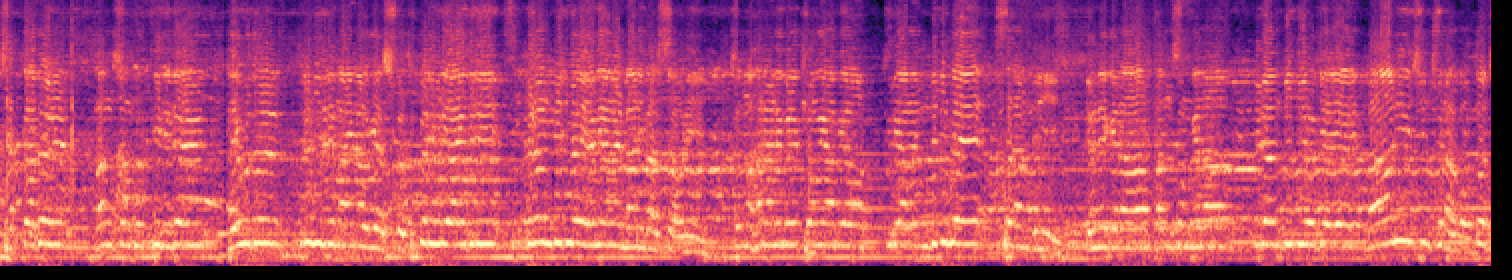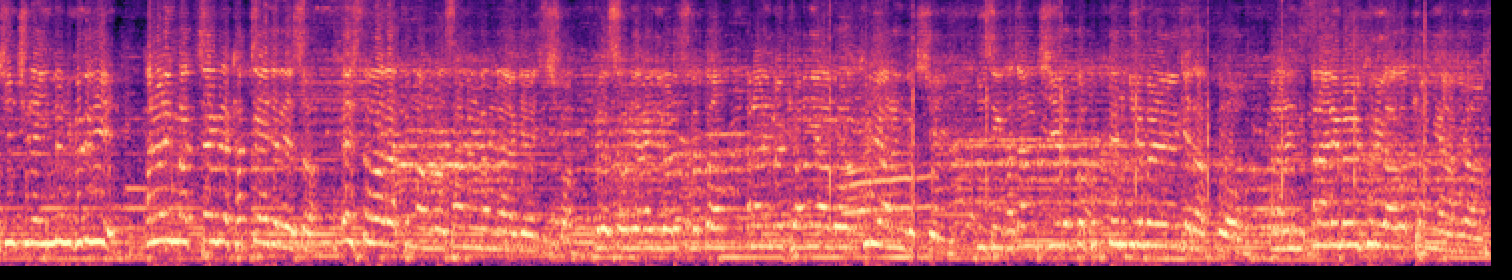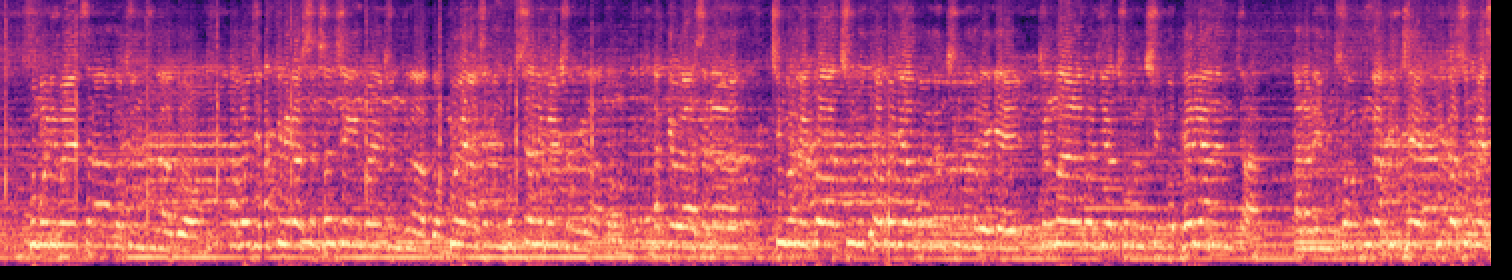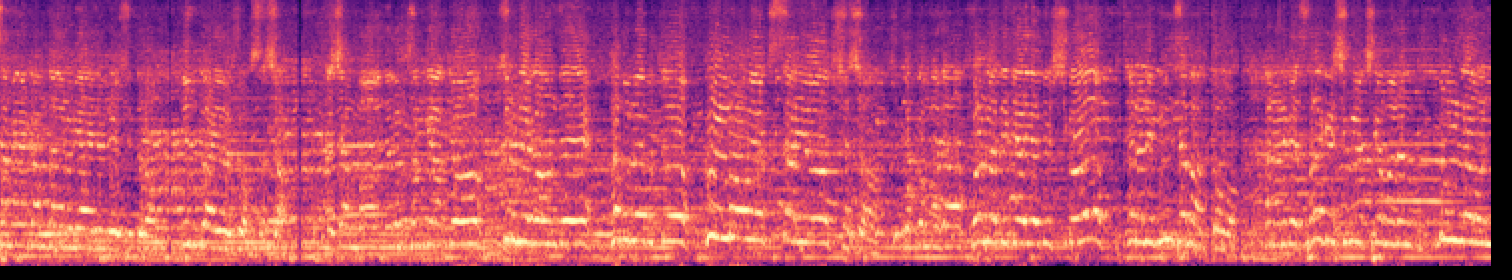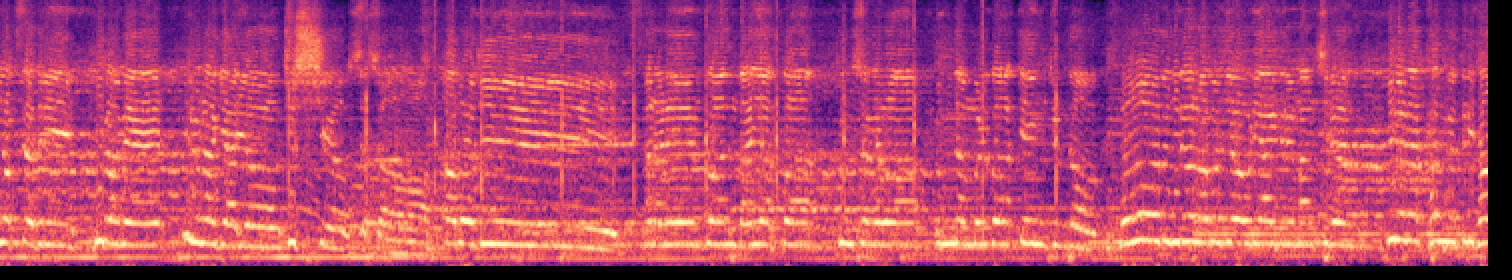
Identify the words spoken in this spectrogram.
작가들, 방송국 PD들, 배우들 이런 일들이 많이 나오게 하시고 특별히 우리 아이들이 그런 비디오의 영향을 많이 받사오니 정말 하나님을 경외하며 두려하는 믿음의 사람들이 연예계나 방송계나 이런 미디어계에 많이 진출하고 또 진출해 있는 그들이 하나님 막자임을 각자의 자리에서 에스더와 같은 마음으로 삶을 감당하게 해주시고 그래서 우리 아이들이 어려서부터 하나님을 경외하고 두려워하는 것이 인생의 가장 지혜롭고 복된 이름을 깨닫고 하나님, 하나님을 두려워하고 경외하며 부모님을 사랑하고 존중하고 아버지 학교에 가서 선생님을 존중하고 교회 와서는 목사님을 존중하고 학교에 와서는 친구들과 친구들 아버지와 모든 친구들에게 정말 아버지와 좋은 친구 배려하는 자 하나님 소금과 빛의 빛과 소금의 사명을 감당하는 우리 아이들 될 수 있도록 인도하여 주옵소서 다시 한번 여러분 성경학교 수련회 가운데 하늘로부터 굴로 역사하여 주셔서 여건마다 변화되게 하여 주시고 하나님 은사 받고 하나님의 살아계심을 체험하는 놀라운 역사들이 이 밤에 일어나게 하여 주시옵소서. 아버지 하나님 또한 마약과 금성애와 음란물과 게임 중독 모든 이런 아버지와 우리 아이들을 망치는 이런 악한 것들이 다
